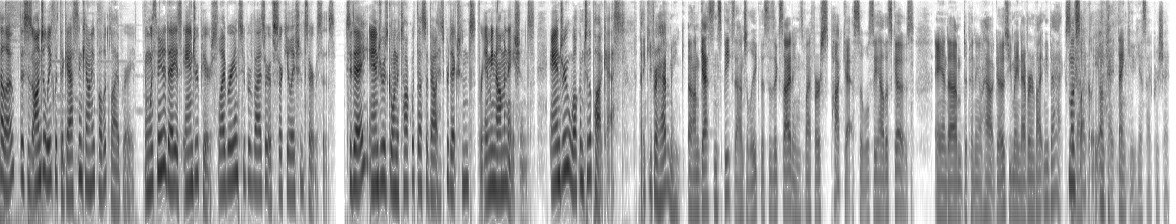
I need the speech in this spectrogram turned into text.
Hello, this is Angelique with the Gaston County Public Library, and with me today is Andrew Pierce, Librarian Supervisor of Circulation Services. Today, Andrew is going to talk with us about his predictions for Emmy nominations. Andrew, welcome to the podcast. Thank you for having me on Gaston Speaks, Angelique. This is exciting. It's my first podcast, so we'll see how this goes. And um, depending on how it goes, you may never invite me back. So Most that, likely. Yeah. Okay, thank you. Yes, I appreciate it.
